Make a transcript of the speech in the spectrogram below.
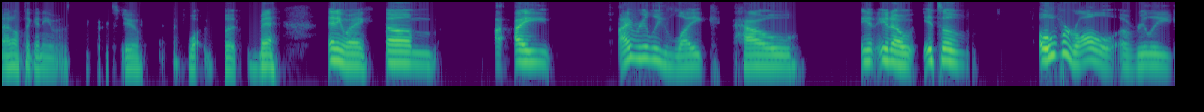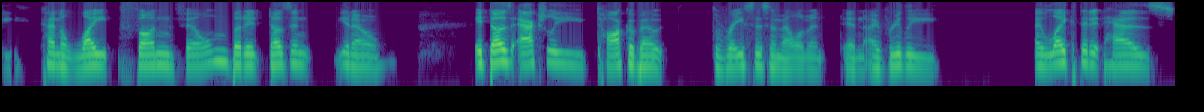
I don't think any of us do. What, but meh. Anyway, um, I- I I really like how it you know it's a overall a really kind of light, fun film, but it doesn't you know it does actually talk about the racism element, and I really I like that it has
